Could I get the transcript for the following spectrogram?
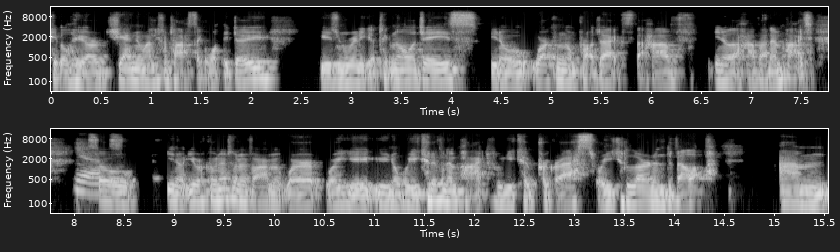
people who are genuinely fantastic at what they do, using really good technologies, you know, working on projects that have, you know, that have that impact. Yes. So, you know, you were coming into an environment where where you, you know, where you could have an impact, where you could progress, where you could learn and develop um,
